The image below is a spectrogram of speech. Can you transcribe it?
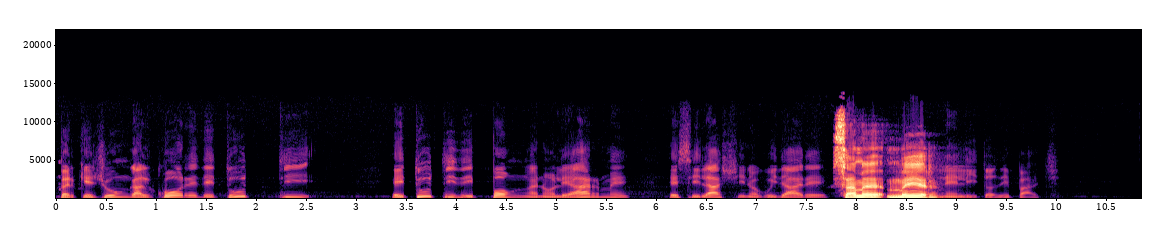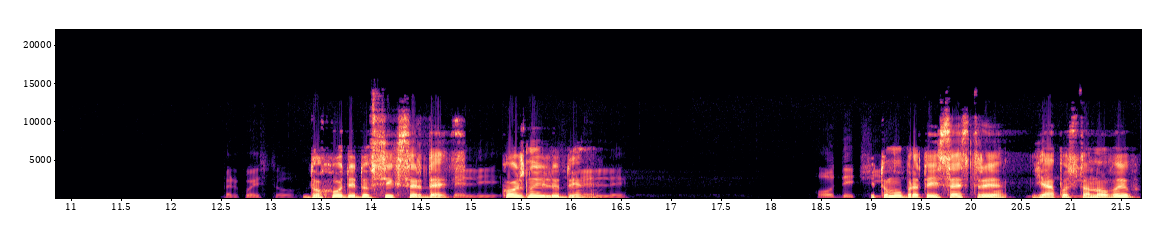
Perché giunga al cuore di tutti e tutti dipongano le armi e si lasciano guidare Саме мир доходить до всіх сердець кожної людини. І тому, брати і сестри, я постановив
